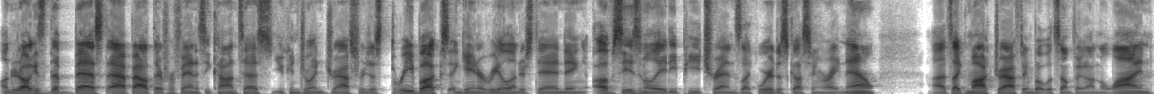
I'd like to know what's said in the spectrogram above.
Underdog is the best app out there for fantasy contests. You can join drafts for just three bucks and gain a real understanding of seasonal ADP trends like we're discussing right now. Uh, it's like mock drafting, but with something on the line.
